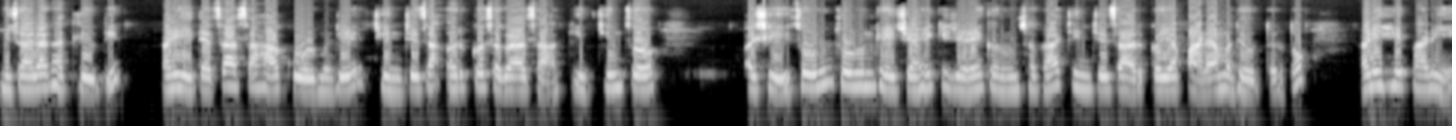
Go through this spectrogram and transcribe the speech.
भिजायला घातली होती आणि त्याचा असा हा कोळ म्हणजे चिंचेचा अर्क सगळा असा की चिंच अशी चोळून चोळून घ्यायची आहे की जेणेकरून सगळा चिंचेचा अर्क या पाण्यामध्ये उतरतो आणि हे पाणी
